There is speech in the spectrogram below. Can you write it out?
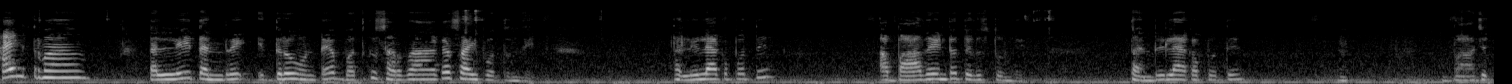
హాయ్ మిత్రమా. తల్లి తండ్రి ఇద్దరు ఉంటే బతుకు సరదాగా సాగిపోతుంది. తల్లి లేకపోతే ఆ బాధ ఏంటో తెలుస్తుంది. తండ్రి లేకపోతే బాధ్యత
